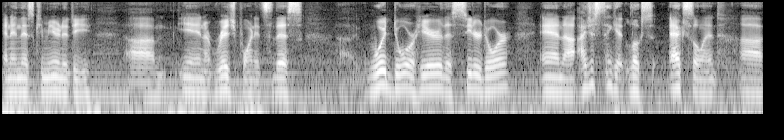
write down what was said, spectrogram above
and in this community um, in Ridgepoint. It's this uh, wood door here, this cedar door, and uh, I just think it looks excellent. Uh,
